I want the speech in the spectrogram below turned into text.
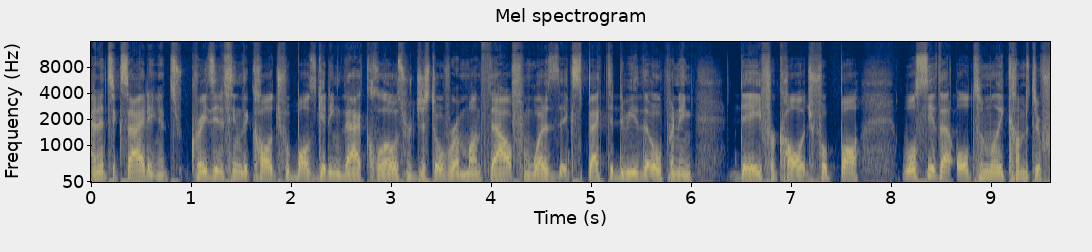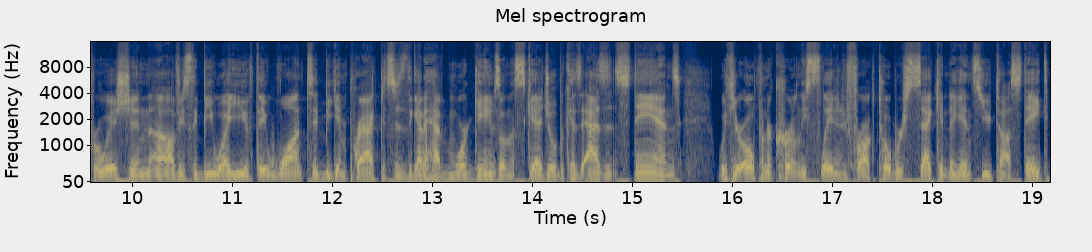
and it's exciting. It's crazy to think that college football is getting that close. We're just over a month out from what is expected to be the opening day for college football. We'll see if that ultimately comes to fruition. Uh, obviously, BYU, if they want to begin practices, they got to have more games on the schedule because as it stands, with your opener currently slated for October 2nd against Utah State,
